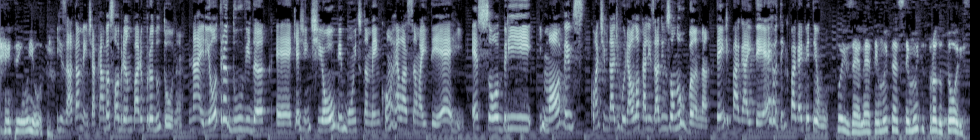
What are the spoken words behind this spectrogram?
entre um e outro. Exatamente, acaba sobrando para o produtor, né. Nairi, outra dúvida é, que a gente ouve muito também com relação à ITR é sobre imóveis com atividade rural localizada em zona urbana. Tem que pagar ITR ou tem que pagar IPTU? Pois é, né, tem, muitas, tem muitos produtores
